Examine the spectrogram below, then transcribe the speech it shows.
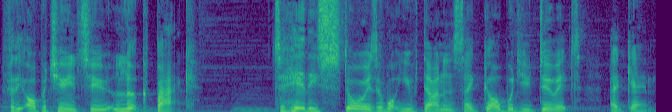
for the opportunity to look back, to hear these stories of what you've done and say, God, would you do it again?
